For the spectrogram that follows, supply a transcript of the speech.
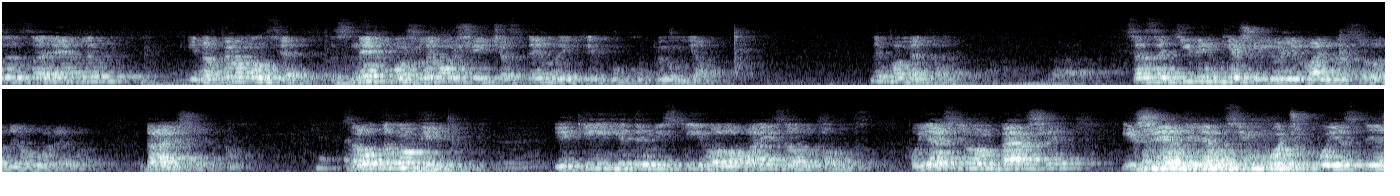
за- загиблим, і напевно все. З них, можливо, ще й частину, яких купив я. Не пам'ятаю. Це за ті вінки, що Юлія Іванівна сьогодні говорила. Далі. За автомобіль, який їде міський голова і за автобус. Поясню вам перше, і жителям всім хочу пояснити.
